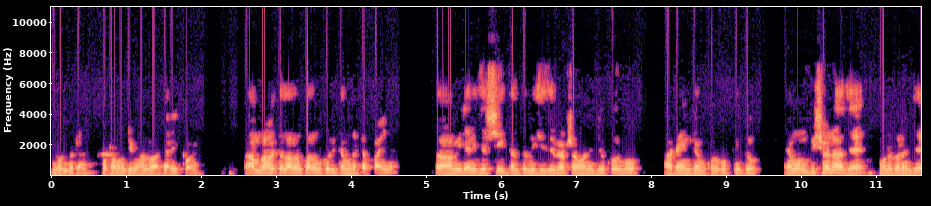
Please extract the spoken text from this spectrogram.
গন্ধটা মোটামুটি ভালো আকারে কয়। তো আমরা হয়তো লালন পালন করি তেমন একটা পাই না। তো আমি জানি যে সিদ্ধান্ত নিছি যে ব্যবসা বাণিজ্য করব, টাকা ইনকাম করব, কিন্তু এমন বিষয় না যে মনে করেন যে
